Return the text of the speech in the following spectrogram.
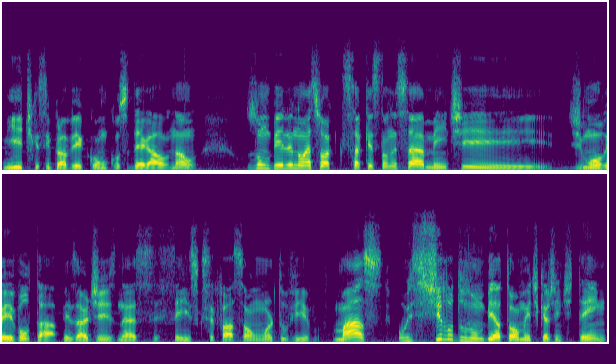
mítica assim para ver como considerar ou não. O zumbi ele não é só essa questão necessariamente de morrer e voltar, apesar de né, ser isso que você faça um morto-vivo. Mas o estilo do zumbi atualmente que a gente tem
